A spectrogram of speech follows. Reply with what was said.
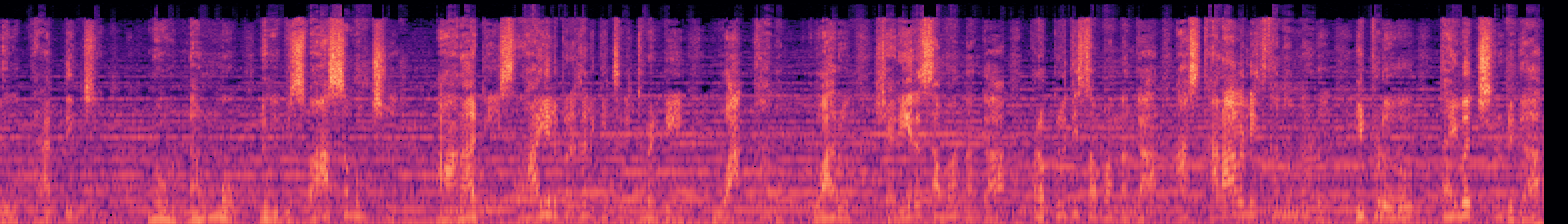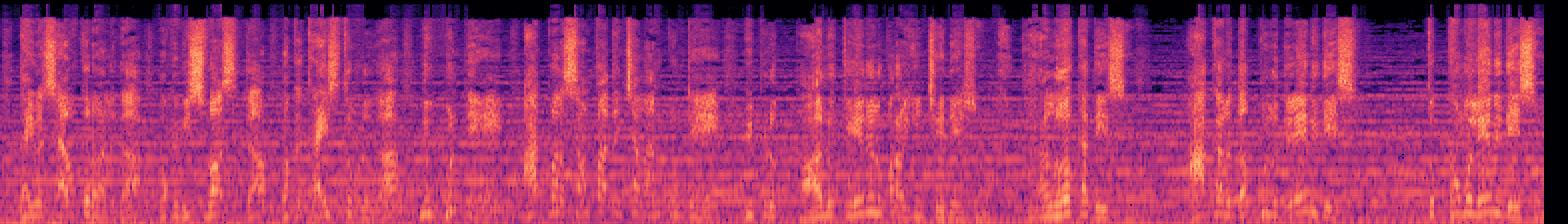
నువ్వు ప్రార్థించు నువ్వు నమ్ము నువ్వు విశ్వాసం ఉంచు. ఆనాటి ఇస్రాయిల్ ప్రజలకు ఇచ్చినటువంటి వాగ్దానం వారు శరీర సంబంధంగా ప్రకృతి సంబంధంగా ఆ స్థలాలను ఇస్తానన్నాడు. ఇప్పుడు దైవజనుడిగా దైవ సేవకురాలుగా ఒక విశ్వాసగా ఒక క్రైస్తవుడుగా నువ్వు ఉంటే ఆత్మను సంపాదించాలనుకుంటే ఇప్పుడు పాలు తేనెలు ప్రవహించే దేశం పరలోక దేశం ఆకలి దప్పులు లేని దేశం దుఃఖము లేని దేశం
